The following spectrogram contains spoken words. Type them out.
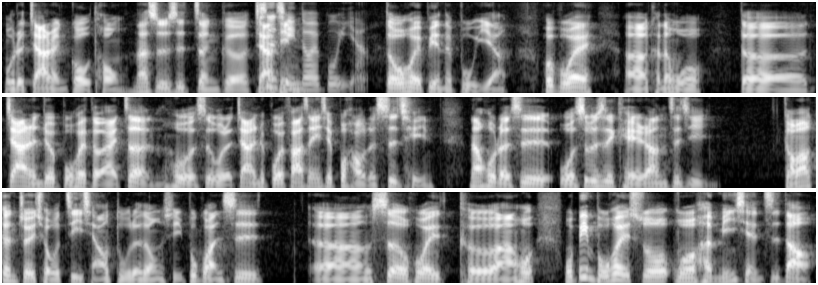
我的家人沟通，那是不是整个家庭都会不一样。都会变得不一样？会不会呃，可能我的家人就不会得癌症，或者是我的家人就不会发生一些不好的事情？那或者是我是不是可以让自己搞不好更追求我自己想要读的东西？不管是呃社会科啊，或我并不会说我很明显知道。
